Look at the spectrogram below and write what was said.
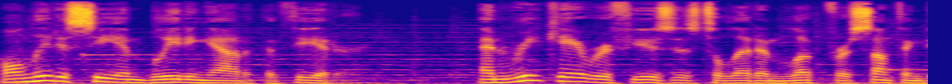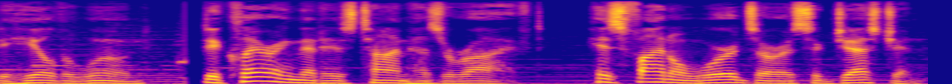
only to see him bleeding out at the theater. Enrique refuses to let him look for something to heal the wound, declaring that his time has arrived. His final words are a suggestion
